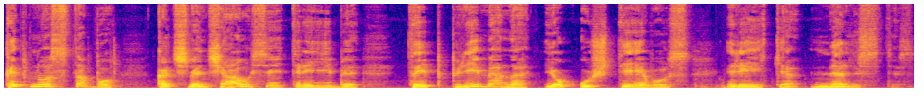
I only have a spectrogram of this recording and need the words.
Kaip nuostabu, kad švenčiausiai trejybė taip primena, jog už tėvus reikia melstis.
